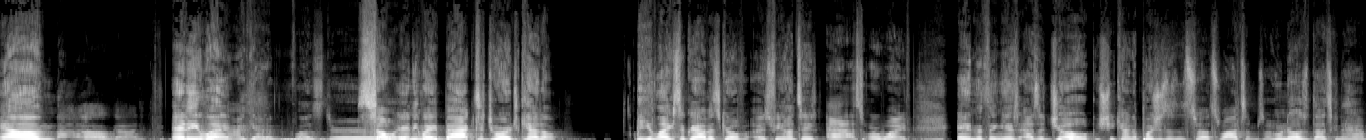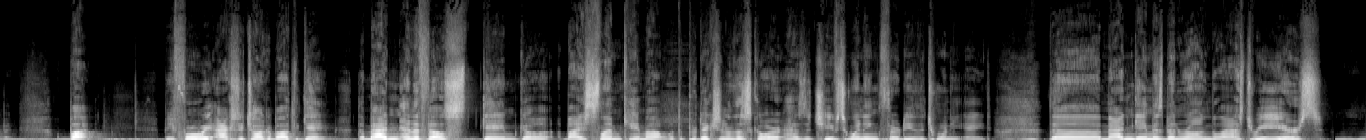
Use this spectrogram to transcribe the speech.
Um. Oh God. Anyway, I got a fluster. so anyway, back to George Kittle. He likes to grab his girl, his fiance's ass or wife, and the thing is, as a joke, she kind of pushes him and sw- swats him. So who knows if that's going to happen? But before we actually talk about the game, the Madden NFL game go by Slim came out with the prediction of the score as the Chiefs winning 30 to 28. The Madden game has been wrong the last 3 years, hmm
